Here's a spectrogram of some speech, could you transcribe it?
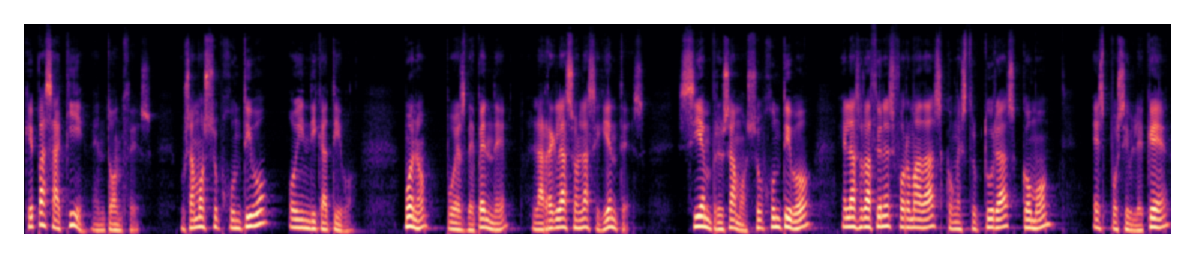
¿qué pasa aquí entonces? ¿Usamos subjuntivo o indicativo? Bueno, pues depende. Las reglas son las siguientes. Siempre usamos subjuntivo en las oraciones formadas con estructuras como es posible que,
